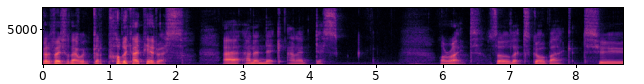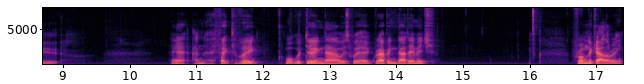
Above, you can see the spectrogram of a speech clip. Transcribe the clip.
Got a virtual network, got a public IP address, uh, and a NIC and a disk. All right, so let's go back to here, and effectively what we're doing now is we're grabbing that image from the gallery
